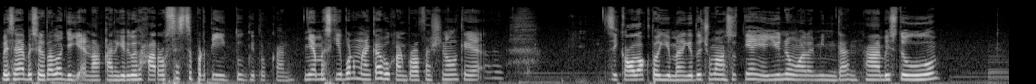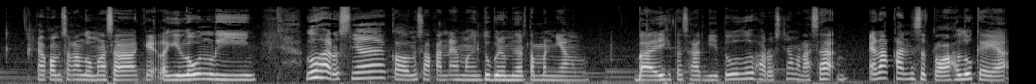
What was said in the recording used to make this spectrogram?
biasanya habis cerita lu jadi enakan gitu. Harusnya seperti itu gitu kan. Ya meskipun mereka bukan profesional kayak psikolog atau gimana gitu. Cuma maksudnya ya you know what I mean kan? Nah, habis itu ya kalau misalkan lu merasa kayak lagi lonely lu harusnya kalau misalkan emang itu benar-benar temen yang baik atau saat gitu lu harusnya merasa enakan setelah lu kayak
